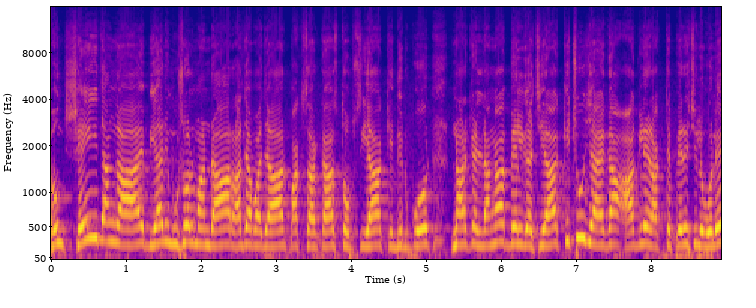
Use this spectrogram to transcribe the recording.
এবং সেই দাঙ্গায় বিহারি মুসলমানরা রাজাবাজার পাক সার্কাস, তপসিয়া, খিদিরপুর নারকেলডাঙ্গা বেলগাছিয়া কিছু জায়গা আগলে রাখতে পেরেছিল বলে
